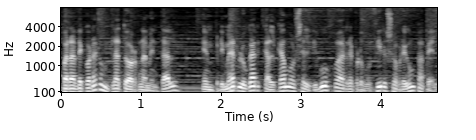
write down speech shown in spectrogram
Para decorar un plato ornamental, en primer lugar calcamos el dibujo a reproducir sobre un papel.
